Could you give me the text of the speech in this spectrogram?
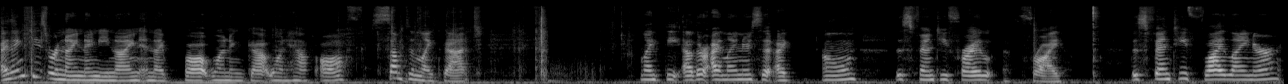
I think these were $9.99 and I bought one and got one half off. Something like that. Like the other eyeliners that I own, this Fenty Fry, Fry, this Fenty Fly Liner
